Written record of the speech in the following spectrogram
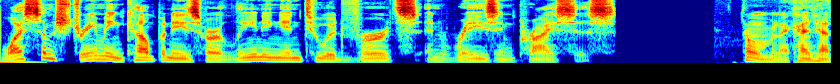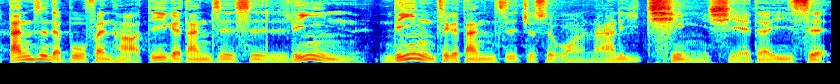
Why some streaming companies are leaning into adverts and raising prices. 那我们来看一下单字的部分哈。第一个单字是 lean，lean 这个单字就是往哪里倾斜的意思。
